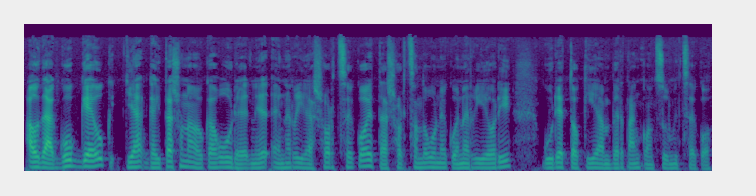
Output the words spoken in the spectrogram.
Hau da, guk geuk ja gaitasuna dauka gure energia sortzeko eta sortzen duguneko energia hori gure tokian bertan kontsumitzeko.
